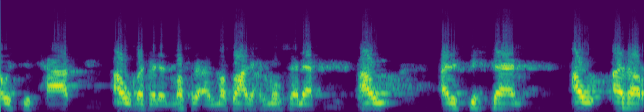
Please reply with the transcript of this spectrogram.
أو استصحاب أو مثلا المصالح المرسلة أو الاستحسان أو أثر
